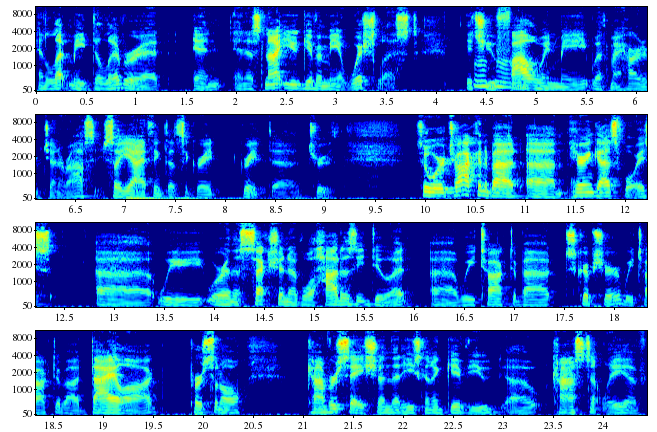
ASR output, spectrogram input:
and let me deliver it. And and it's not you giving me a wish list. It's you following me with my heart of generosity. So yeah, I think that's a great great uh, truth. So we're talking about um, hearing God's voice. Uh, we were in the section of well, how does He do it? Uh, we talked about Scripture. We talked about dialogue, personal conversation that He's going to give you uh, constantly. Of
